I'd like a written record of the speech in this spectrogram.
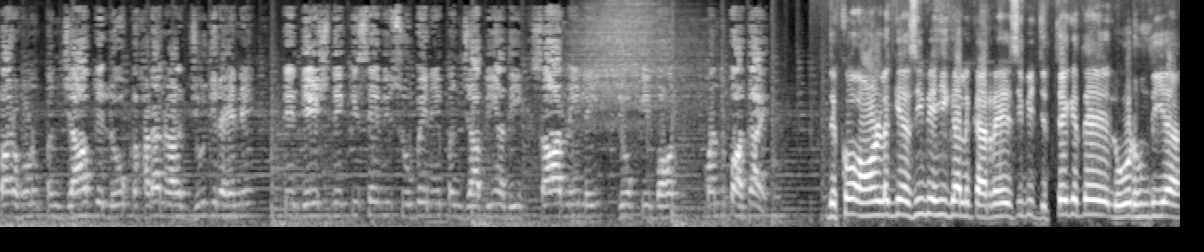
ਪਰ ਹੁਣ ਪੰਜਾਬ ਦੇ ਲੋਕ ਹੜ੍ਹਾਂ ਨਾਲ ਜੂਝ ਰਹੇ ਨੇ ਤੇ ਦੇਸ਼ ਦੇ ਕਿਸੇ ਵੀ ਸੂਬੇ ਨੇ ਪੰਜਾਬੀਆਂ ਦੀ ਸਾਰ ਨਹੀਂ ਲਈ, ਜੋ ਕਿ ਬਹੁਤ ਮੰਦਭਾਗਾ ਹੈ। ਦੇਖੋ, ਆਉਣ ਲੱਗੇ ਅਸੀਂ ਵੀ ਇਹੀ ਗੱਲ ਕਰ ਰਹੇ ਸੀ ਵੀ ਜਿੱਥੇ ਕਿਤੇ ਲੋੜ ਹੁੰਦੀ ਆ,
